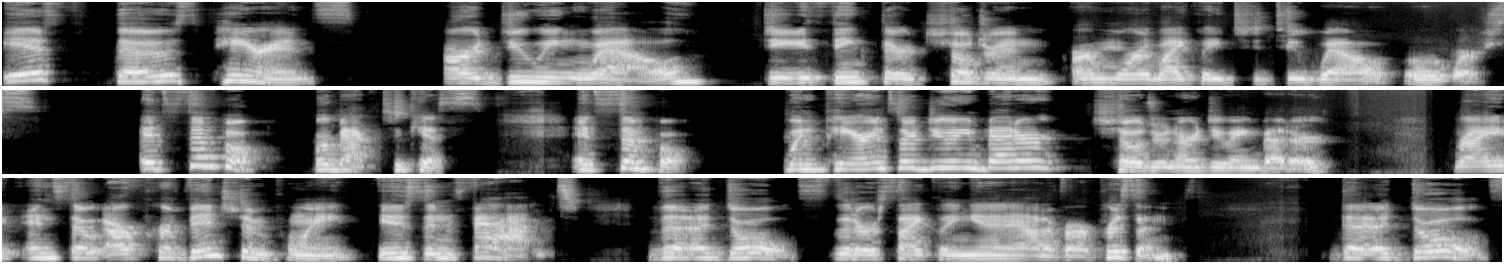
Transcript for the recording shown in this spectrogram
If those parents are doing well do you think their children are more likely to do well or worse? It's simple. We're back to KISS. It's simple. When parents are doing better, children are doing better, right? And so our prevention point is, in fact, the adults that are cycling in and out of our prison. The adults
